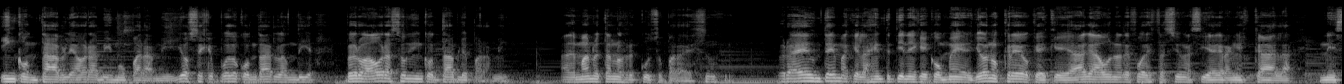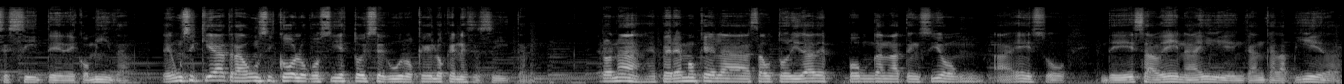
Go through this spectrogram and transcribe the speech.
incontable ahora mismo para mí. Yo sé que puedo contarla un día, pero ahora son incontables para mí. Además no están los recursos para eso. Pero es un tema que la gente tiene que comer. Yo no creo que que haga una deforestación así a gran escala necesite de comida. De un psiquiatra o un psicólogo sí estoy seguro que es lo que necesitan. Pero nada, esperemos que las autoridades pongan atención a eso de esa vena ahí en Canca la Piedra.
